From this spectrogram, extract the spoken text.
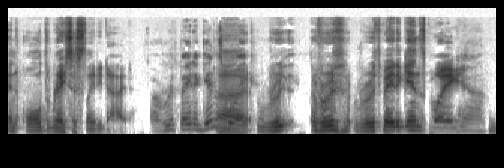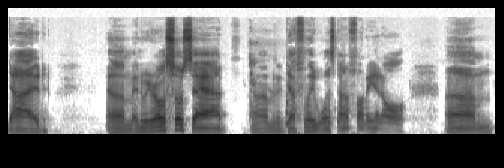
an old racist lady died. Uh, Ruth Bader Uh, Ginsburg. Ruth Ruth Ruth Bader Ginsburg yeah, died, um, and we were all so sad. Um, and it definitely was not funny at all. Um,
